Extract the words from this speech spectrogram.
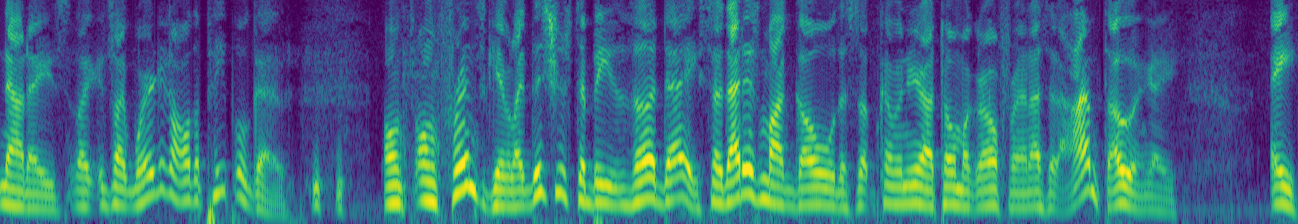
nowadays. Like it's like where did all the people go? on on Friendsgiving, like this used to be the day. So that is my goal this upcoming year. I told my girlfriend, I said I'm throwing a a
